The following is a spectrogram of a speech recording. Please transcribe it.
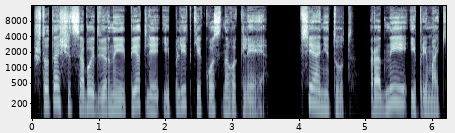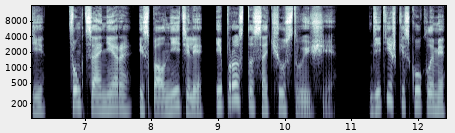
что тащит с собой дверные петли и плитки костного клея. Все они тут, родные и примаки, функционеры, исполнители и просто сочувствующие. Детишки с куклами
